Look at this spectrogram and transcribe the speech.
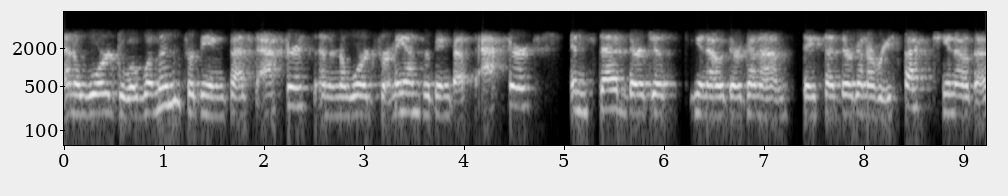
an award to a woman for being best actress and an award for a man for being best actor. Instead, they're just, you know, they're going to, they said they're going to respect, you know, the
